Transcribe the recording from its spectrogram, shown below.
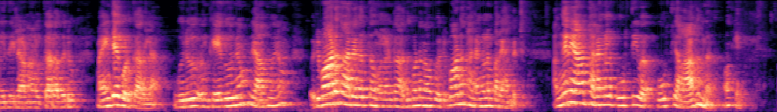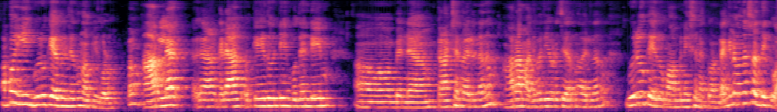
രീതിയിലാണ് ആൾക്കാർ അതൊരു മൈൻഡേ കൊടുക്കാറില്ല. ഗുരു കേതുവിനും രാഹുവിനും ഒരുപാട് കാരകത്വങ്ങളുണ്ട് അതുകൊണ്ട് നമുക്ക് ഒരുപാട് ഫലങ്ങളും പറയാൻ പറ്റും. അങ്ങനെയാണ് ഫലങ്ങൾ പൂർത്തി പൂർത്തിയാകുന്നത്. ഓക്കെ. അപ്പോൾ ഈ ഗുരു കേതുവിന്റെത് നോക്കിക്കോളും. അപ്പം ആറിലെ കേതുവിന്റെയും ബുധന്റെയും പിന്നെ കണക്ഷൻ വരുന്നതും ആറാം അധിപതിയോട് ചേർന്ന് വരുന്നതും ഗുരു കേതു കോമ്പിനേഷൻ ഒക്കെ ഉണ്ടെങ്കിൽ ഒന്ന് ശ്രദ്ധിക്കുക.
